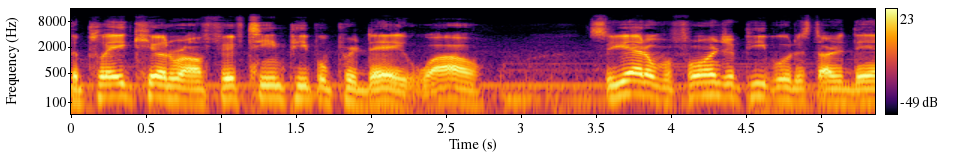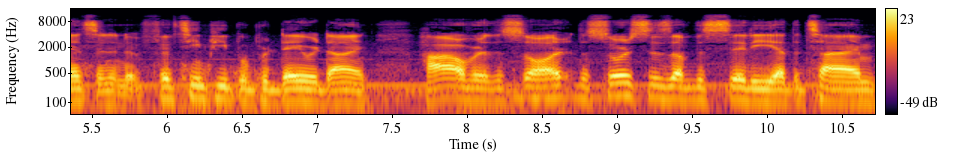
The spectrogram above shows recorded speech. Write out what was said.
the plague killed around 15 people per day. Wow. So you had over 400 people that started dancing, and 15 people per day were dying. However, the, so- the sources of the city at the time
